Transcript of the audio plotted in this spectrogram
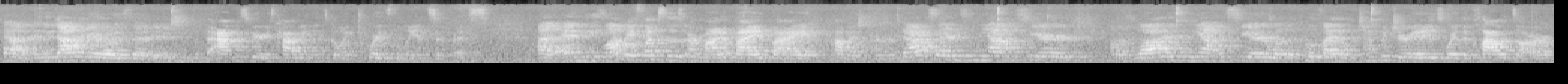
Uh, and the downward arrow is the emissions that the atmosphere is having that's going towards the land surface. Uh, and these long wave fluxes are modified by how much carbon dioxide is in the atmosphere, how much water is in the atmosphere, what the profile of temperature is, where the clouds are.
